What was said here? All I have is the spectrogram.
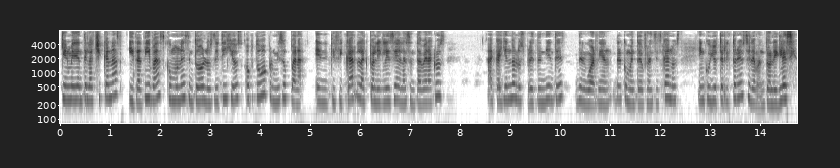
quien mediante las chicanas y dadivas comunes en todos los litigios obtuvo permiso para edificar la actual iglesia de la Santa Veracruz, acayendo a los pretendientes del guardián del convento de franciscanos, en cuyo territorio se levantó la iglesia.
